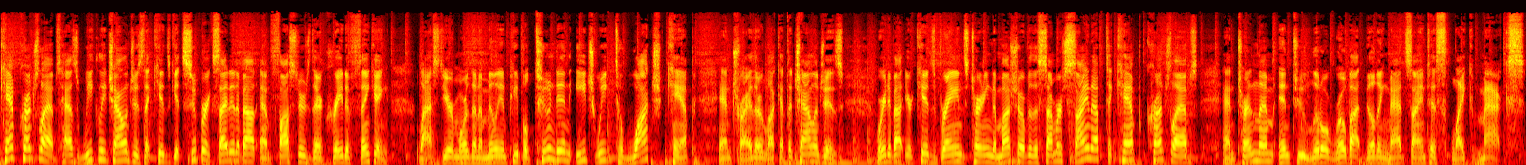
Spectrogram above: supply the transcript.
Camp Crunch Labs has weekly challenges that kids get super excited about and fosters their creative thinking. Last year, more than a million people tuned in each week to watch camp and try their luck at the challenges. Worried about your kids' brains turning to mush over the summer? Sign up to Camp Crunch Labs and turn them into little robot building mad scientists like Max.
